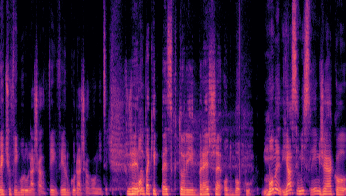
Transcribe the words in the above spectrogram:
väčšiu figuru na, ša, figurku na šachovnici. Čiže je to Mo- taký pes, ktorý breše od boku. Moment, ja si myslím, že ako uh,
